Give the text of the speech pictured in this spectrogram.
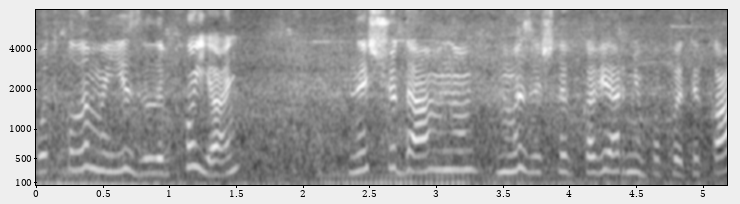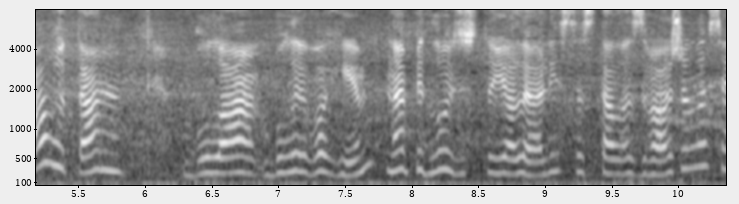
от коли ми їздили в Хоянь, нещодавно ми зайшли в кав'ярню попити каву, там була, були ваги. На підлозі стояли, Аліса стала, зважилася,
